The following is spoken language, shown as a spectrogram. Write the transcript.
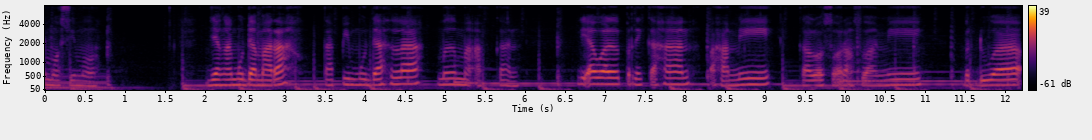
emosimu. Jangan mudah marah, tapi mudahlah memaafkan. Di awal pernikahan, pahami kalau seorang suami berdua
